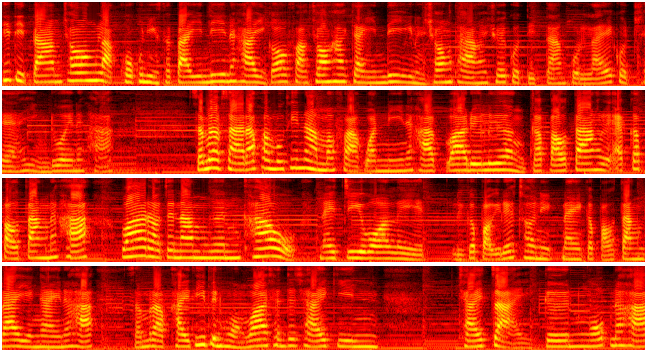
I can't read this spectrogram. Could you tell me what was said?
ที่ติดตามช่องหลักโครัวคุณหญิงสไตล์อินดี้นะคะหญิงก็ฝากช่องฮักจังอินดี้อีกหนึ่งช่องทางให้ช่วยกดติดตามกดไลค์กดแชร์ให้หญิงด้วยนะคะ สำหรับสาระความรู้ที่นำมาฝากวันนี้นะคะ ว่าด้วยเรื่องกระเป๋าตังค์หรือแอปกระเป๋าตังค์นะคะ ว่าเราจะนำเงินเข้าใน G Wallet หรือกระเป๋าอิเล็กทรอนิกส์ในกระเป๋าตังค์ได้ยังไงนะคะสำหรับใครที่เป็นห่วงว่าฉันจะใช้กินใช้จ่ายเกินงบนะคะ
